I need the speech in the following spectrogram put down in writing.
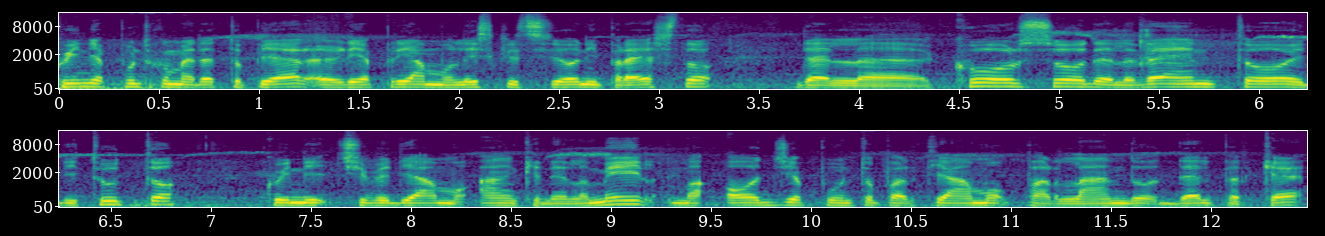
Quindi appunto come ha detto Pier riapriamo le iscrizioni presto del corso, dell'evento e di tutto. Quindi ci vediamo anche nella mail ma oggi appunto partiamo parlando del perché.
